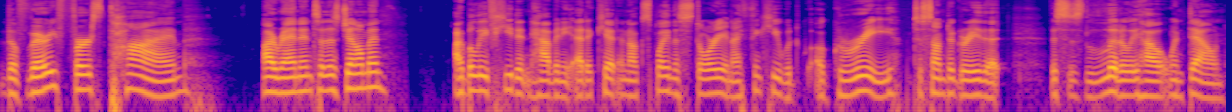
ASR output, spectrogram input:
the very first time I ran into this gentleman, I believe he didn't have any etiquette. And I'll explain the story, and I think he would agree to some degree that this is literally how it went down.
